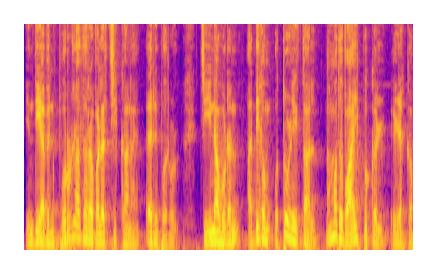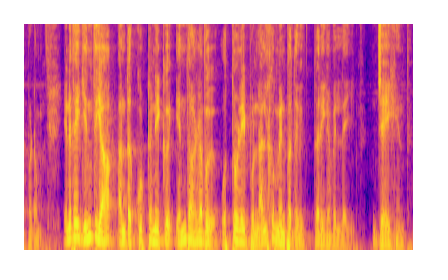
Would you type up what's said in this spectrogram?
இந்தியாவின் பொருளாதார வளர்ச்சிக்கான எரிபொருள். சீனாவுடன் அதிகம் ஒத்துழைத்தால் நமது வாய்ப்புகள் இழக்கப்படும். எனவே இந்தியா அந்த கூட்டணிக்கு எந்த அளவு ஒத்துழைப்பு நல்கும் என்பது தெரியவில்லை. ஜெய்ஹிந்த்.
